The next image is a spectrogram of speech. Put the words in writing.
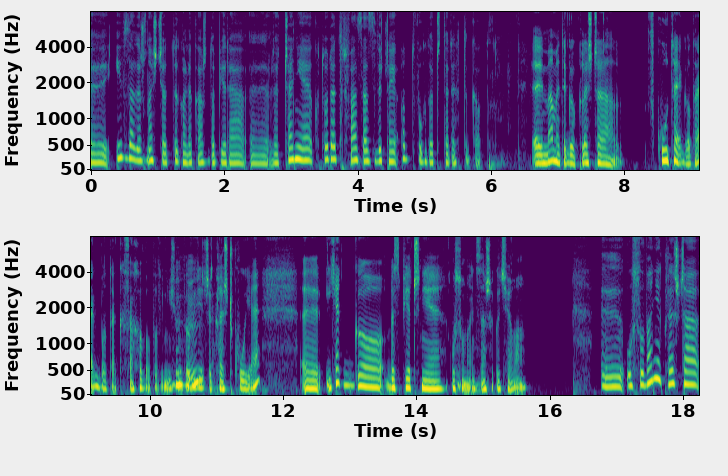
Y, I w zależności od tego lekarz dobiera y, leczenie, które trwa zazwyczaj od 2 do 4 tygodni. Y, Mamy tego kleszcza wkłutego, tak? Bo tak fachowo powinniśmy Mhm. powiedzieć, że kleszcz kłuje. Jak go bezpiecznie usunąć z naszego ciała? Usuwanie kleszcza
